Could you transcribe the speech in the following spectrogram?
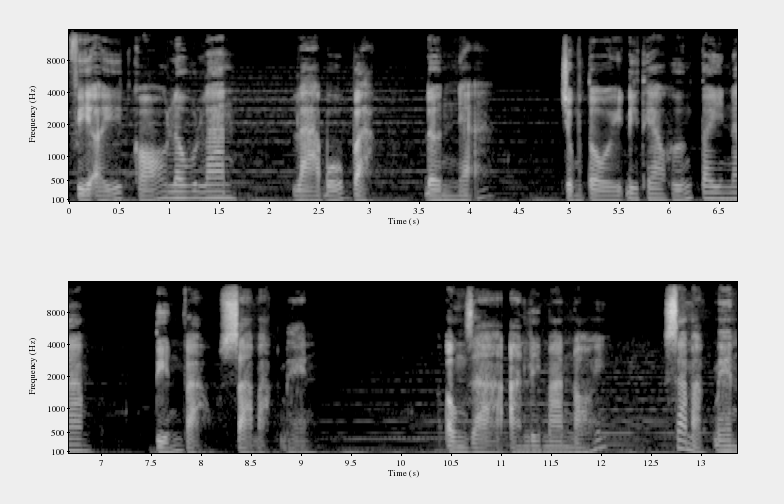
Phía ấy có lâu lan là bố bạc, đơn nhã. Chúng tôi đi theo hướng Tây Nam, tiến vào sa mạc đen. Ông già Anliman nói, sa mạc đen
